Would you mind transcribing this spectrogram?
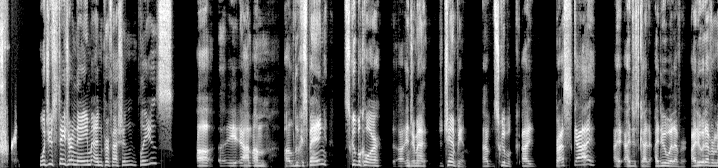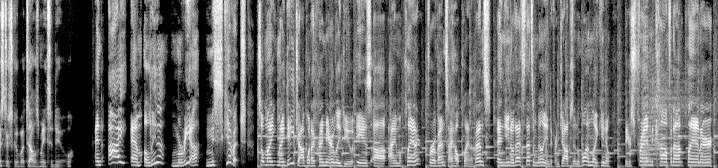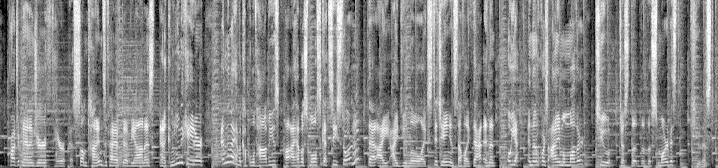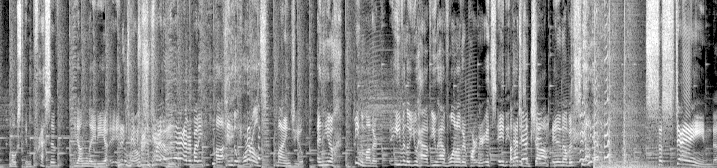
Would you state your name and profession, please? Uh, uh, I'm, I'm uh, Lucas Bang, Scuba Corps uh, Intermat champion. I'm Scuba, I press guy. I, I just kind of, I do whatever. I do whatever Mr. Scuba tells me to do. And I am Alina Maria Miskiewicz. So my, my day job, what I primarily do is uh, I am a planner for events. I help plan events, and you know that's that's a million different jobs in one. Like you know, there's friend, confidant, planner, project manager, therapist. Sometimes, if I have to be honest, a communicator, and then I have a couple of hobbies. Uh, I have a small Sketsy store that I I do little like stitching and stuff like that. And then oh yeah, and then of course I am a mother to just the the, the smartest, cutest, most impressive young lady in the world. She's right over there, everybody. Uh, in the world, mind you. And you know, being a mother, even though you have you have one other partner, it's a, that is a Objection. job in and of itself. Sustained.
